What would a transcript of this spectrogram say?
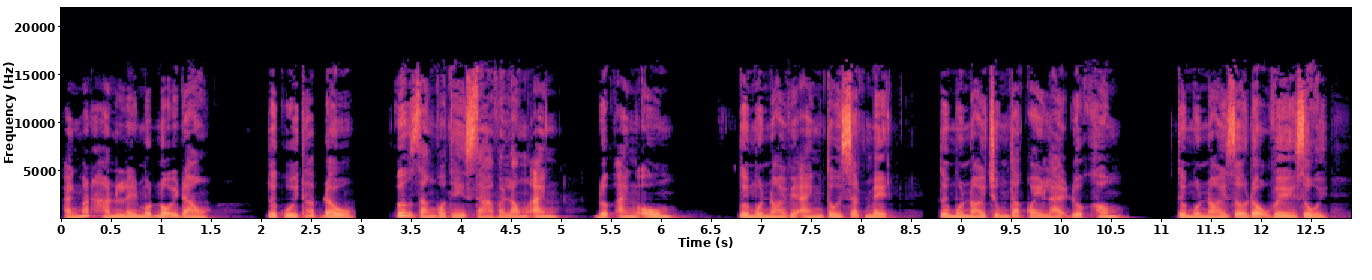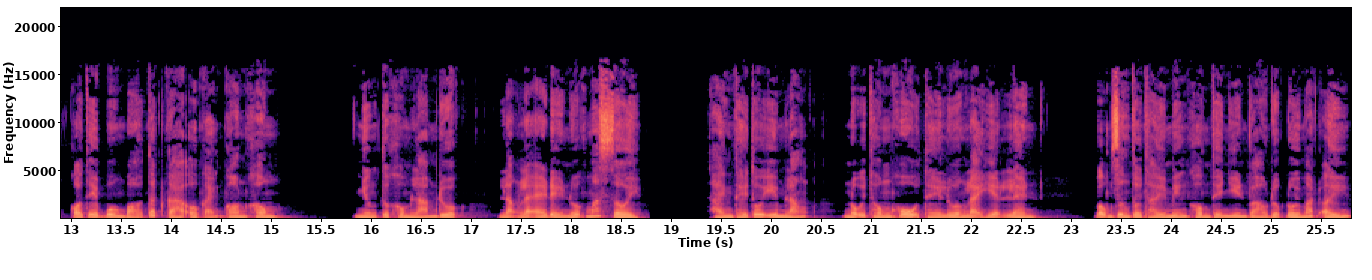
Ánh mắt hằn lên một nỗi đau. Tôi cúi thấp đầu, Ước rằng có thể xà vào lòng anh, Được anh ôm. Tôi muốn nói với anh tôi rất mệt. Tôi muốn nói chúng ta quay lại được không? Tôi muốn nói giờ đậu về rồi có thể buông bỏ tất cả ở cạnh con không? Nhưng tôi không làm được, Lặng lẽ để nước mắt rơi. Thành thấy tôi im lặng, Nỗi thống khổ thê lương lại hiện lên. Bỗng dưng tôi thấy mình không thể nhìn vào được đôi mắt ấy.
